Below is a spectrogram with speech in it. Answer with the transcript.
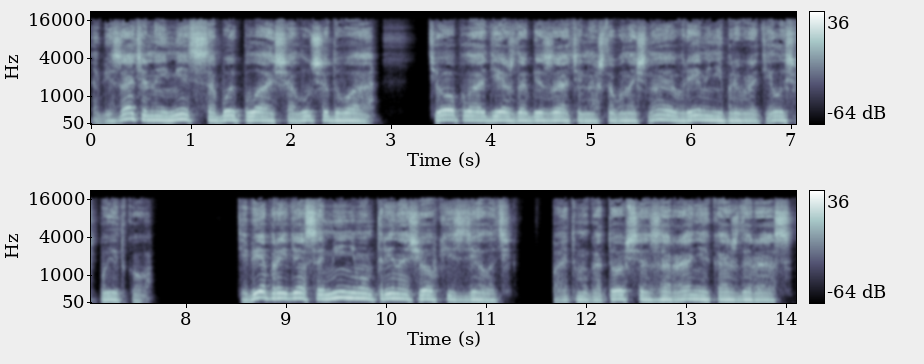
Обязательно иметь с собой плащ, а лучше два. Теплая одежда обязательно, чтобы ночное время не превратилось в пытку. Тебе придется минимум три ночевки сделать, поэтому готовься заранее каждый раз.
